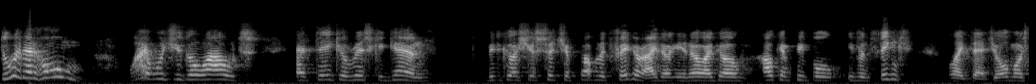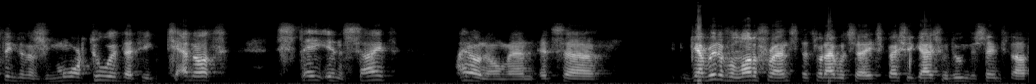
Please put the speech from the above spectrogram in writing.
do it at home. Why would you go out and take a risk again? Because you're such a public figure. I don't, you know, I go, how can people even think like that? You almost think that there's more to it that he cannot stay inside. I don't know, man. It's uh, get rid of a lot of friends. That's what I would say, especially guys who are doing the same stuff.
